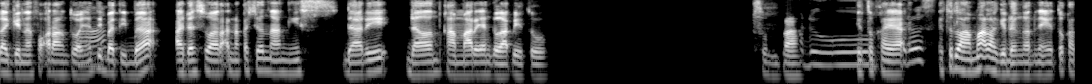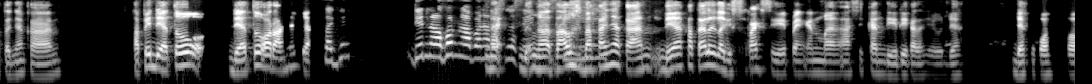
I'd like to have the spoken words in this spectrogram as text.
lagi nelfon orang tuanya tiba-tiba ada suara anak kecil nangis dari dalam kamar yang gelap itu sumpah. Itu aduh, kayak terus. itu lama lagi dengernya itu katanya kan. Tapi dia tuh dia tuh orangnya nggak Lagi dia nelpon ngapain nah, nggak tahu makanya kan dia katanya lagi stres sih pengen mengasihkan diri katanya udah dia ke posko.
